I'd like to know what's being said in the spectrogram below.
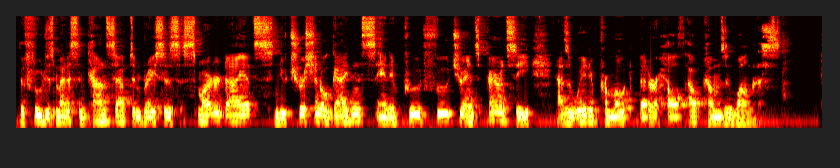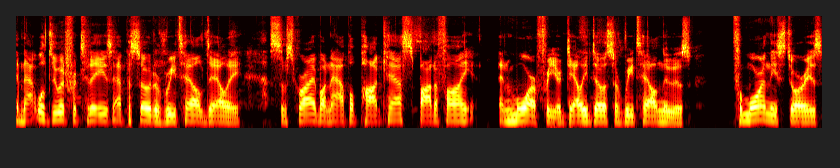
The food as medicine concept embraces smarter diets, nutritional guidance, and improved food transparency as a way to promote better health outcomes and wellness. And that will do it for today's episode of Retail Daily. Subscribe on Apple Podcasts, Spotify, and more for your daily dose of retail news. For more on these stories,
